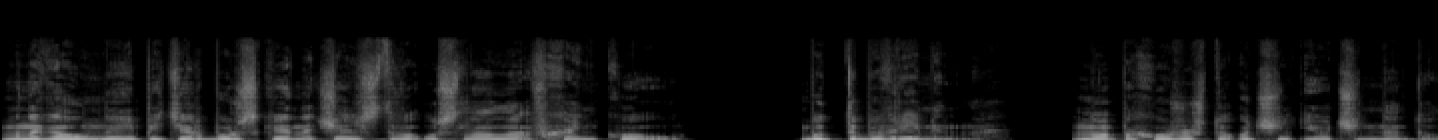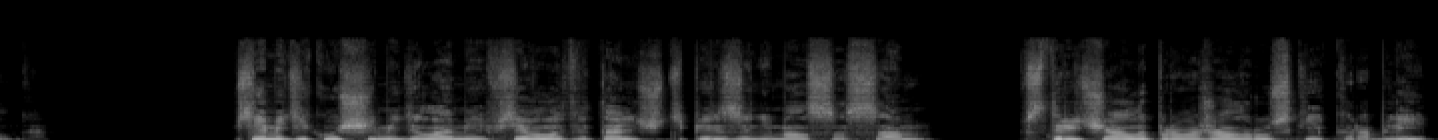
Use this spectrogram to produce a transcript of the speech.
многоумное петербургское начальство услало в Ханькоу, будто бы временно, но похоже, что очень и очень надолго. Всеми текущими делами Всеволод Витальевич теперь занимался сам, встречал и провожал русские корабли,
